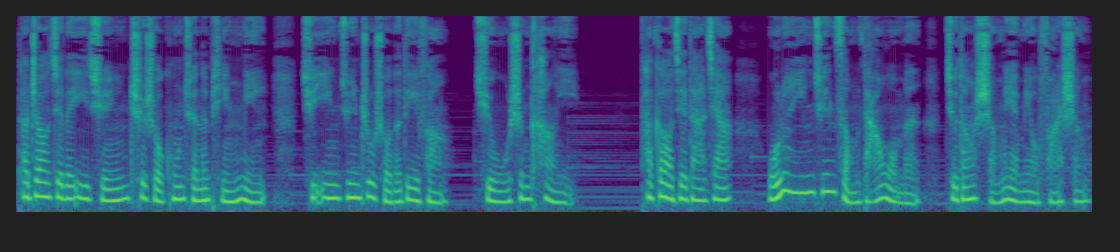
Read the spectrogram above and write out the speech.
他召集了一群赤手空拳的平民，去英军驻守的地方去无声抗议。他告诫大家，无论英军怎么打我们，就当什么也没有发生。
